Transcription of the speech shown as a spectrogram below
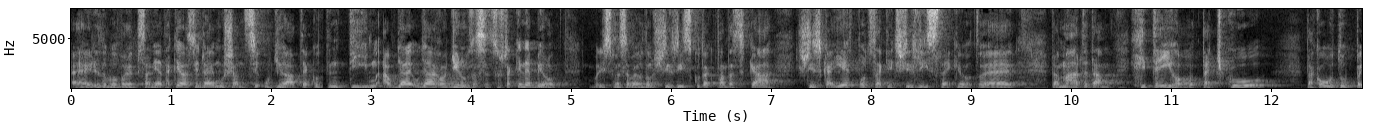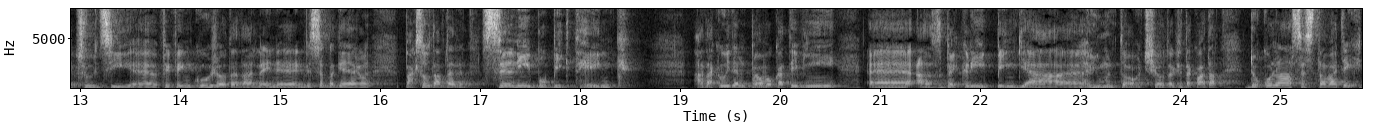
kde to bylo odepsané a taky vlastně dali mu šanci udělat jako ten tým a udělat, udělat rodinu zase, což taky nebylo. Když jsme se bavili o tom čtyřlístku, tak fantastická čtyřka je v podstatě čtyřlístek, jo. To je, tam máte tam chytrýho tačku, takovou tu pečující eh, fifinku, že to je ta Invisible Girl, pak jsou tam ten silný Bobby Tink, a takový ten provokativní eh, a zbeklý Pingya eh, Human Torch, jo? takže taková ta dokonalá sestava těch,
